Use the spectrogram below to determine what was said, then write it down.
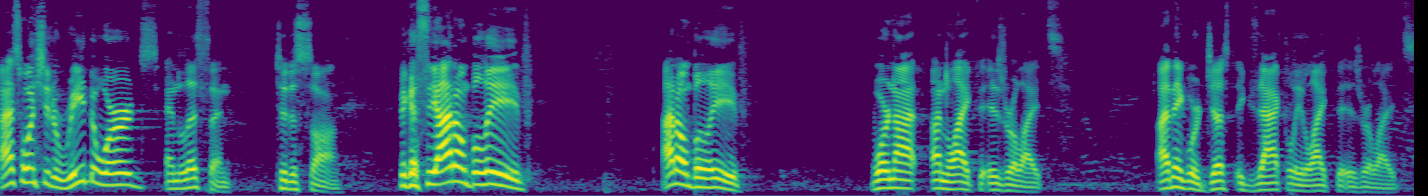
I just want you to read the words and listen to the song. Because, see, I don't believe, I don't believe we're not unlike the Israelites. I think we're just exactly like the Israelites.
